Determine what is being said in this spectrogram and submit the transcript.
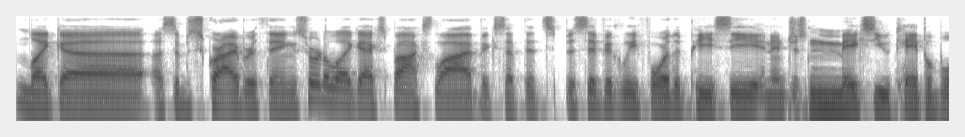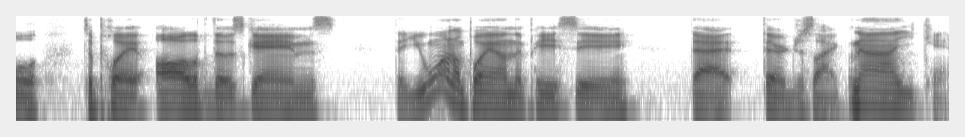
like a, a subscriber thing, sort of like Xbox Live, except it's specifically for the PC and it just makes you capable to play all of those games that you want to play on the PC that they're just like, nah, you can't.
